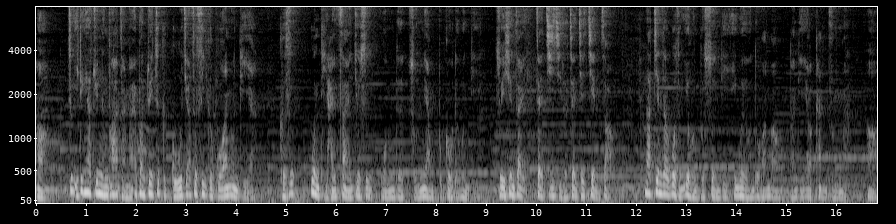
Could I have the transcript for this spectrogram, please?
啊，这一定要均衡发展啊，要不然对这个国家这是一个国安问题啊。可是问题还在就是我们的存量不够的问题，所以现在在积极的在在建造。那建造的过程又很不顺利，因为有很多环保团体要抗争嘛，啊、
